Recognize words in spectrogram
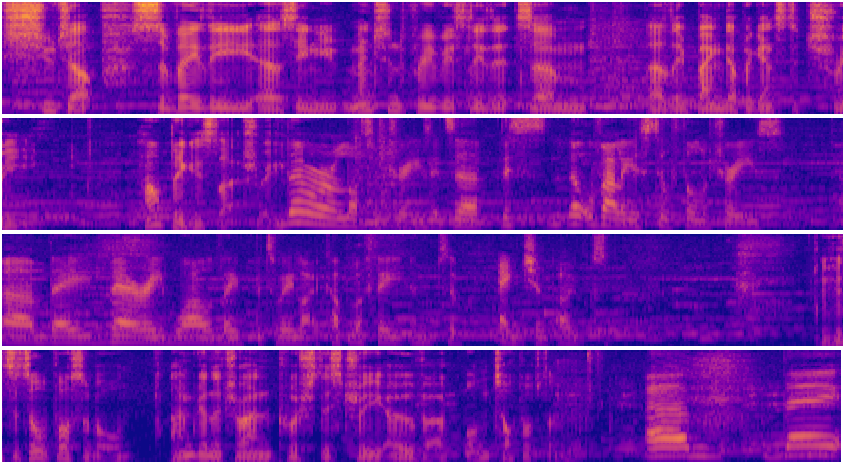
shoot up, survey the uh, scene. You mentioned previously that um, uh, they banged up against a tree. How big is that tree? there are a lot of trees. It's a this little valley is still full of trees. Um, they vary wildly between like a couple of feet and to ancient oaks. If it's at all possible, I'm going to try and push this tree over on top of them. Um, they,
